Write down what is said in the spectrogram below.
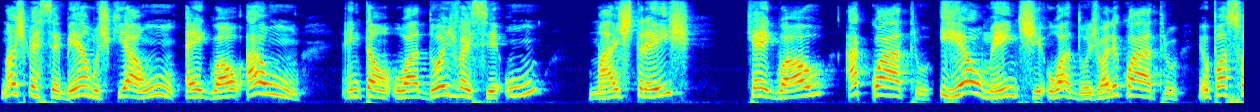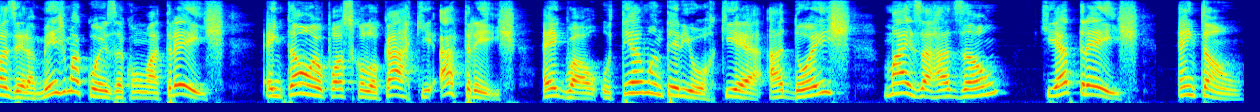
Nós percebemos que A1 é igual a 1. Então, o A2 vai ser 1 mais 3, que é igual a 4. E, realmente, o A2 vale 4. Eu posso fazer a mesma coisa com o A3? Então, eu posso colocar que A3 é igual ao termo anterior, que é A2, mais a razão, que é 3. Então,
